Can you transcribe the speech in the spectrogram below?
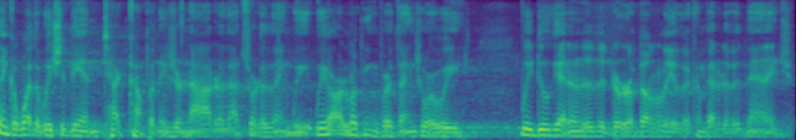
think of whether we should be in tech companies or not or that sort of thing. We, we are looking for things where we, we do get into the durability of the competitive advantage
